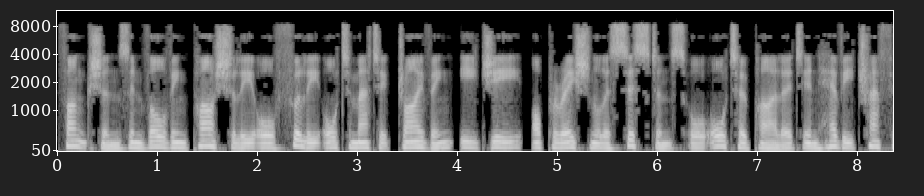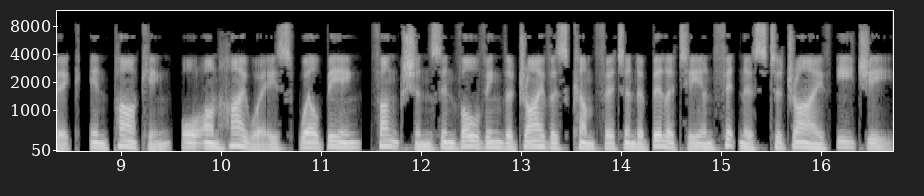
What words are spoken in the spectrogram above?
functions involving partially or fully automatic driving e.g., operational assistance or autopilot in heavy traffic, in parking, or on highways well-being, functions involving the driver's comfort and ability and fitness to drive e.g.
